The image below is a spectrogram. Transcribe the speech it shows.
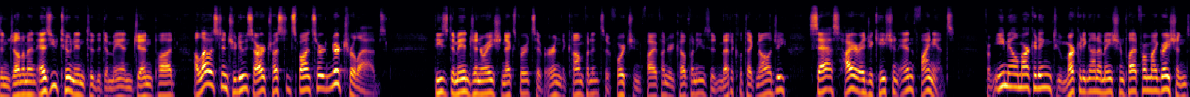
and gentlemen, as you tune into the Demand Gen Pod, allow us to introduce our trusted sponsor, NurtureLabs. These demand generation experts have earned the confidence of Fortune 500 companies in medical technology, SaaS, higher education, and finance. From email marketing to marketing automation platform migrations,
